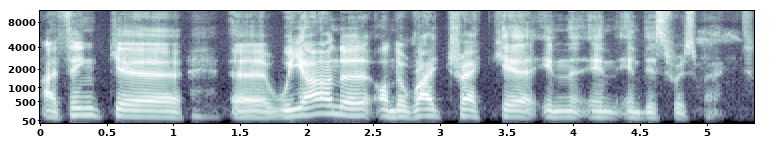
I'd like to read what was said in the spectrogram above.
I think we are on the, on the right track in, in, in this respect.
